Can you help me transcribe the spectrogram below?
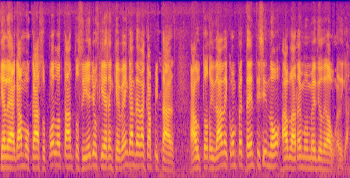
que le hagamos caso. Por lo tanto, si ellos quieren que vengan de la capital, autoridades competentes, y si no, hablaremos en medio de la huelga.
